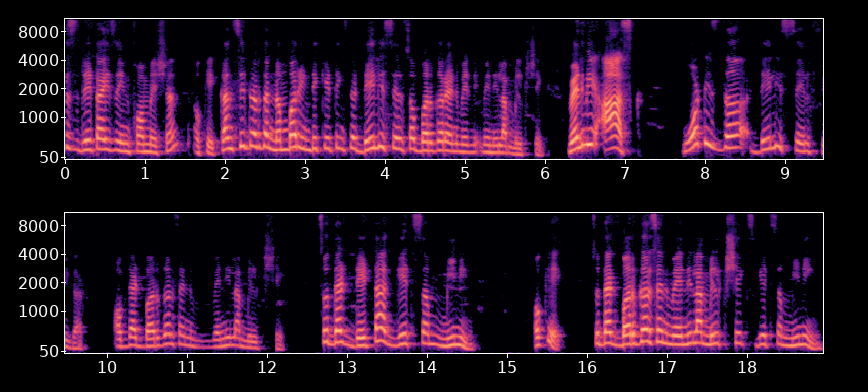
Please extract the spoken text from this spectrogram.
data is information. Okay consider the number indicating the daily sales of burger and vanilla milkshake. When we ask what is the daily sale figure of that burgers and vanilla milkshake? So that data gets some meaning. Okay so that burgers and vanilla milkshakes get some meaning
